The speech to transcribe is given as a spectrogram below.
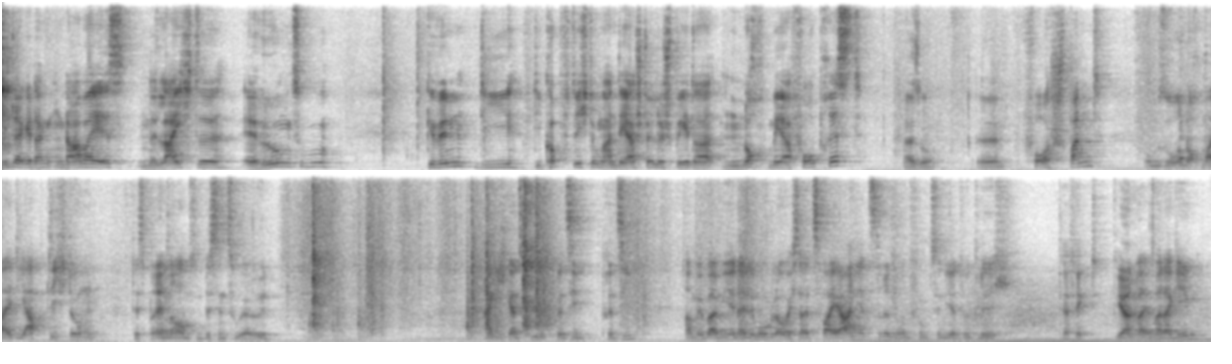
Hintergedanken dabei ist, eine leichte Erhöhung zu gewinnen, die die Kopfdichtung an der Stelle später noch mehr vorpresst, also äh, vorspannt, um so nochmal die Abdichtung des Brennraums ein bisschen zu erhöhen. Eigentlich ganz cooles Prinzip. Prinzip haben wir bei mir in der Limo, glaube ich, seit zwei Jahren jetzt drin und funktioniert wirklich perfekt. Björn war immer dagegen,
